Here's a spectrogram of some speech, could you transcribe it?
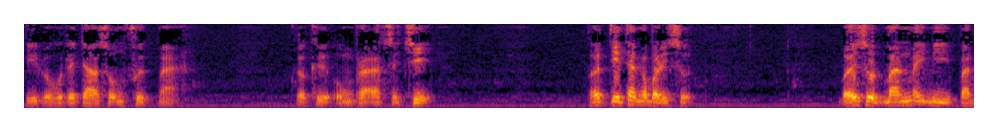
ที่พระพุทธเจ้าทรงฝึกมา ก็คือองค์พระอัสสชิ เพราะจิตท่านก็บริสุทธิ์ บริสุทธิ์มันไม่มีปัญ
